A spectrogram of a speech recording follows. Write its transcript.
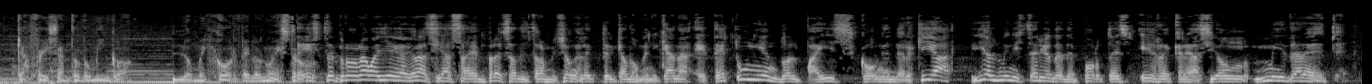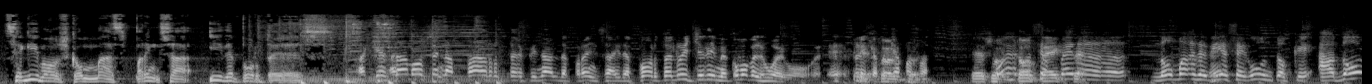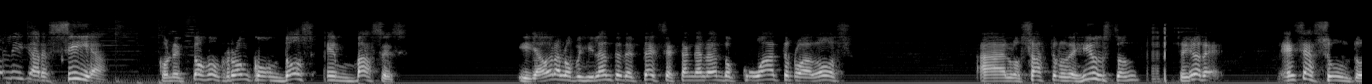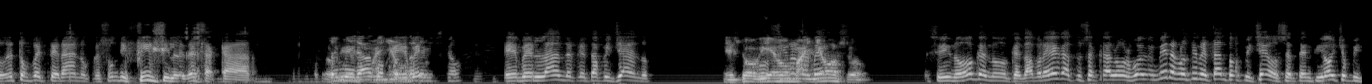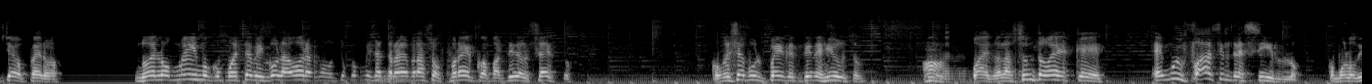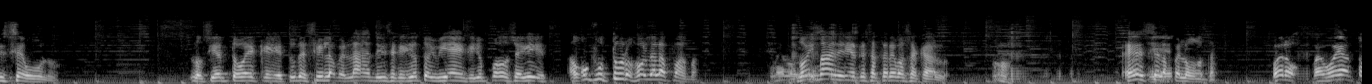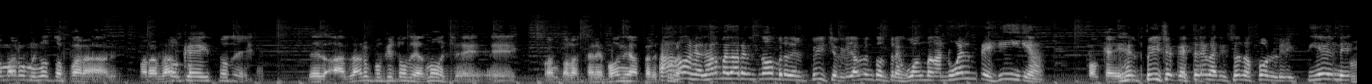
Café Santo Domingo, lo mejor de lo nuestro. Este programa llega gracias a Empresa de Transmisión Eléctrica Dominicana ET, uniendo el país con energía y el Ministerio de Deportes y Recreación Mideret. Seguimos con más prensa y deportes. Aquí estamos en la parte final de prensa y deportes. Luigi, dime, ¿cómo ve el juego? Eh, explícame, ¿qué ha pasado? Bueno, hace apenas no más de 10 segundos que Adoli García conectó jonrón con dos envases. Y ahora los vigilantes de Texas están ganando 4 a 2 a los Astros de Houston. Señores, ese asunto de estos veteranos que son difíciles de sacar. Estoy mirando por es, televisión. es Verlander que está pichando. Viejos Posiblemente- mañosos. Sí, no, que no, que da brega, tú sacarlo del juego. Y mira, no tiene tantos picheos, 78 picheos, pero no es lo mismo como este béisbol ahora, cuando tú comienzas a traer brazos frescos a partir del sexto. Con ese bullpen que tiene Houston. Bueno, el asunto es que es muy fácil decirlo, como lo dice uno. Lo cierto es que tú decir la verdad, dice que yo estoy bien, que yo puedo seguir a un futuro Hall de la Fama. No hay nadie que se atreva a sacarlo. Esa es la pelota. Bueno, me voy a tomar un minuto para, para hablar, un poquito de, de- hablar un poquito de anoche, eh, cuando la ceremonia de apertura. Ah, Jorge, déjame dar el nombre del pitcher que ya lo encontré. Juan Manuel Mejía. Es el pitcher que está en la Arizona Fall League. Tiene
